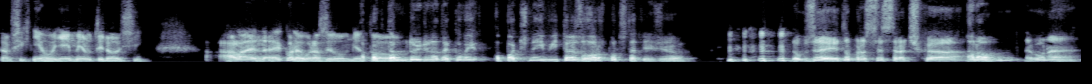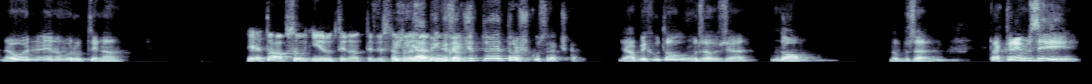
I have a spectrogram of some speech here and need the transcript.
tam všichni honí minuty další. Ale ne, jako neurazilo mě a to. A pak tam dojde na takový opačný vítr z hor v podstatě, že jo? Dobře, je to prostě sračka. Ano. Nebo ne? Nebo jenom rutina? Je to absolutní rutina. Ty bys Ví, já bych řekl, že to je trošku sračka. Já bych u toho umřel, že? No. Dobře. Tak Rimzi,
